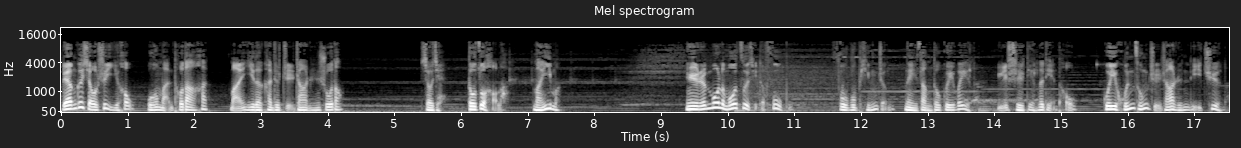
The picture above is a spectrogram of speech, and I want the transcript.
两个小时以后，我满头大汗，满意的看着纸扎人说道：“小姐。”都做好了，满意吗？女人摸了摸自己的腹部，腹部平整，内脏都归位了，于是点了点头。鬼魂从纸扎人离去了。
